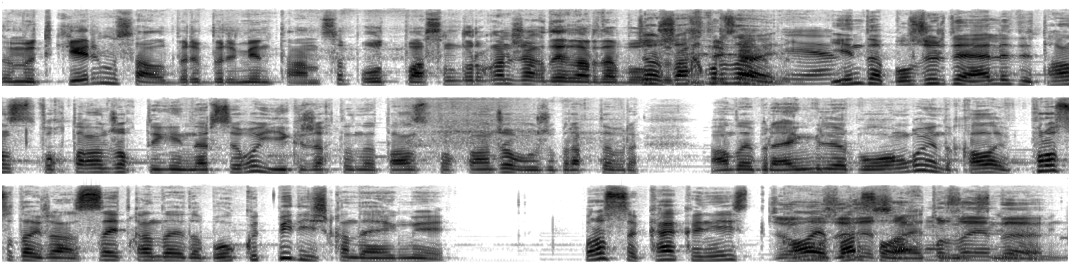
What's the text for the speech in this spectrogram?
үміткер мысалы бір бірімен танысып отбасын құрған жағдайлар да болды жоқ жақ бізде мырза кәдімгі. енді бұл жерде әлі де таныс тоқтаған жоқ деген нәрсе ғой. Екі жақтан да таныс тоқтаған жоқ. Уже бірақ та бір андай бір әңгімелер болған ғой. Енді қалай просто так жаңағы сіз айтқандай да болып кетпейді ешқандай әңгіме. Просто как и есть қалай бар солай айту енді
